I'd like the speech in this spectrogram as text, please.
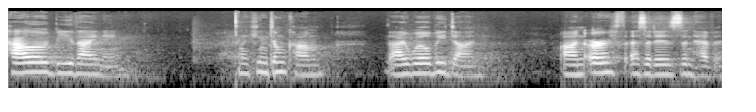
hallowed be thy name. Thy kingdom come, thy will be done, on earth as it is in heaven.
